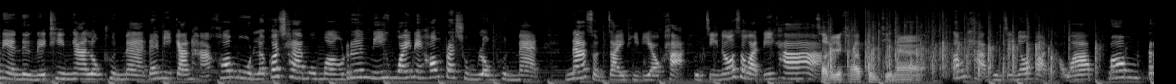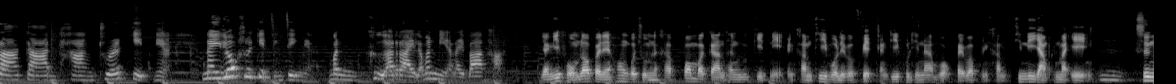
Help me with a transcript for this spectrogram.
เนี่ยหนึ่งในทีมงานลงทุนแมนได้มีการหาข้อมูล แล้วก็แชร์มุมมองเรื่องนี้ไว้ในห้องประชุมลงทุนแมนน่าสนใจทีเดียวค่ะ คุณจีโน่สวัสดีค่ะ สวัสดีครับคุณทีน่าต้องถามคุณจีโน่ก่อนค่ะว่า ป้อมปราการทางธุรกิจเนี่ยในโลกธุรกิจจริงๆเนี่ยมันคืออะไรแล้วมันมีอะไรบ้างคะ อย่างที่ผมเล่าไปในห้องประชุมนะครับป้อมปราการทางธุรกิจเนี่ยเป็นคำที่บริบทเฟตอย่างที่คุณทีน่าบอกไปว่าเป็นคำที่นิยามขึ้นมาเองอืมซึ่ง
